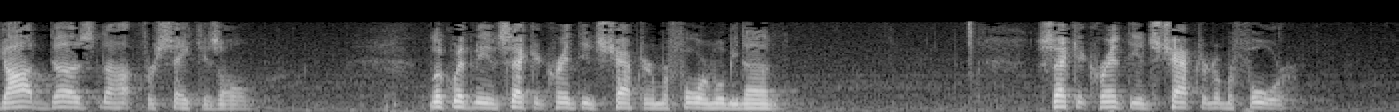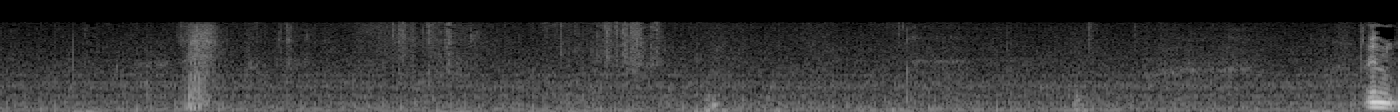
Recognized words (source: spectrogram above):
God does not forsake His own. Look with me in 2 Corinthians chapter number 4 and we'll be done. 2 Corinthians chapter number 4. In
